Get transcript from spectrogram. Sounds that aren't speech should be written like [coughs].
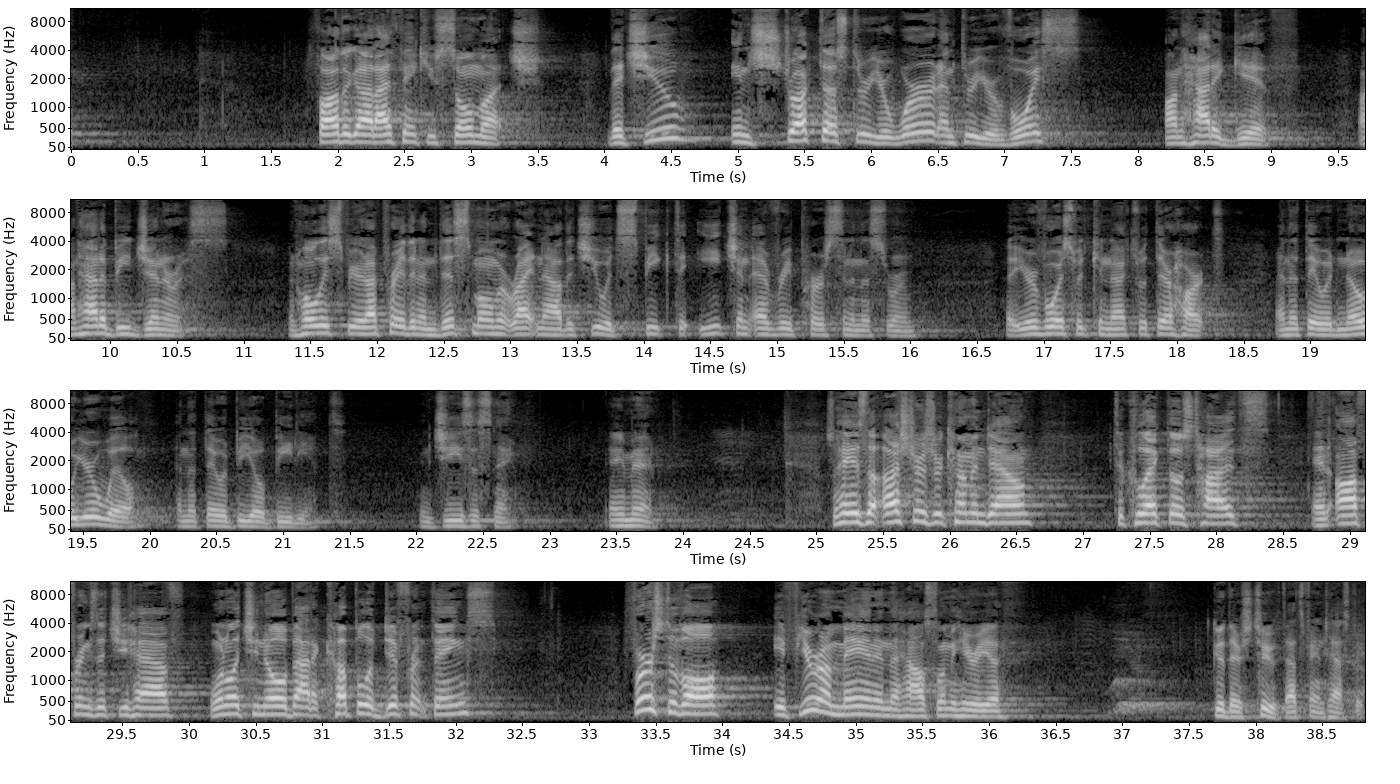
Father God, I thank you so much that you instruct us through your word and through your voice on how to give, on how to be generous. And Holy Spirit, I pray that in this moment right now that you would speak to each and every person in this room, that your voice would connect with their heart, and that they would know your will, and that they would be obedient. In Jesus' name, amen. So, hey, as the ushers are coming down to collect those tithes and offerings that you have, I want to let you know about a couple of different things. First of all, if you're a man in the house, let me hear you. Good, there's two. That's fantastic.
